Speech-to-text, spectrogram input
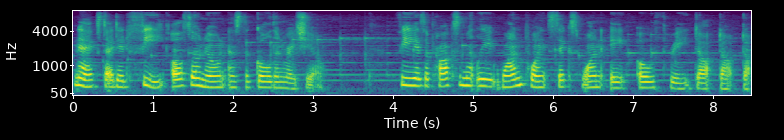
Next I did phi, also known as the golden ratio. Phi is approximately 1.61803 dot dot dot.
